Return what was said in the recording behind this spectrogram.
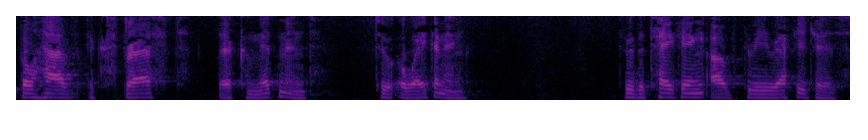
People have expressed their commitment to awakening through the taking of three refuges.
